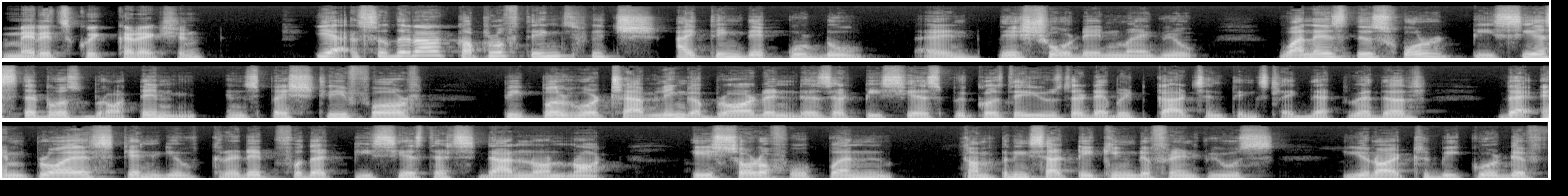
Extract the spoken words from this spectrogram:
merits quick correction? Yeah, so there are a couple of things which I think they could do and they should, in my view. One is this whole TCS that was brought in, especially for people who are traveling abroad and there's a TCS because they use the debit cards and things like that, whether the employers can give credit for that TCS that's done or not is sort of open. Companies are taking different views. You know, it will be good if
